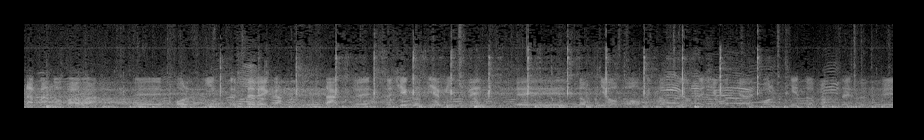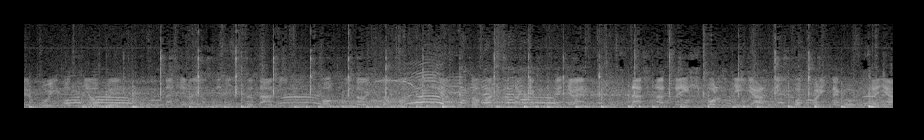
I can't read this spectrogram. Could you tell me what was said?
zapanowała e, w polskich szeregach. Także trzeciego dnia bitwy e, stopniowo wycofujące się oddziały polskie, toczące e, bój ogniowy z nacierającymi Szwedami, mogły dojść do się wycofać, a tak jak powiedziałem, znaczna część polskiej jazdy i pospolitego ruszenia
